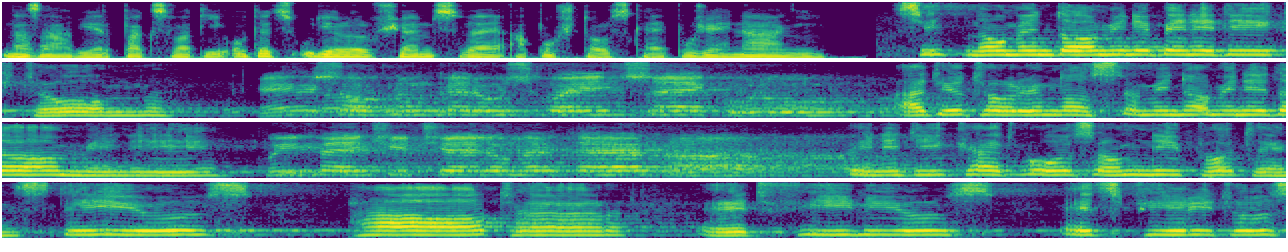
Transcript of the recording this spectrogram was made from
Na závěr pak svatý otec udělil všem své apoštolské požehnání. Sit nomen Domini benedictum. Ex hoc nunc erusque in seculum. Adiutorium nostrum in nomine Domini. Qui feci celum et terra. Benedicat vos omnipotens Deus, Pater et Filius et Spiritus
